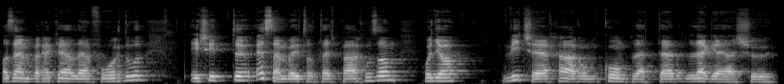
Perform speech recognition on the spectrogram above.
az emberek ellen fordul, és itt eszembe jutott egy párhuzam, hogy a Witcher 3 kompletten legelső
